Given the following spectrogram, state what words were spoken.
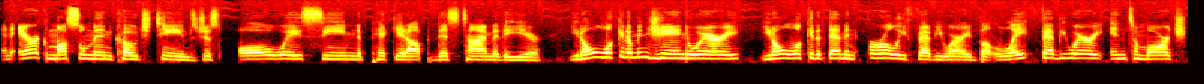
And Eric Musselman coach teams just always seem to pick it up this time of the year. You don't look at them in January. You don't look at them in early February, but late February into March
